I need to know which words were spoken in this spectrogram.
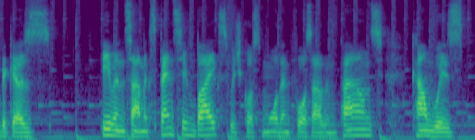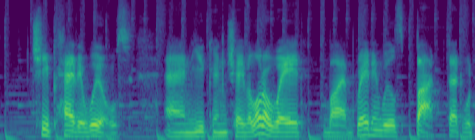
because even some expensive bikes, which cost more than 4,000 pounds, come with cheap heavy wheels and you can shave a lot of weight by upgrading wheels, but that would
